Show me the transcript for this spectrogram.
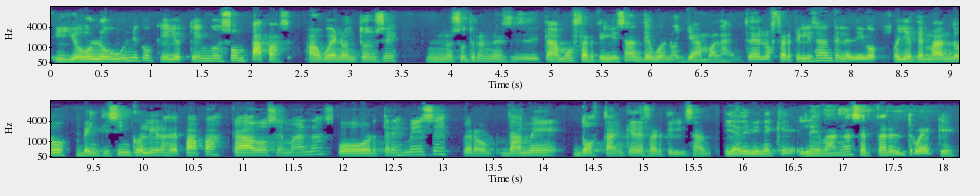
y yo lo único que yo tengo son papas. Ah, bueno, entonces nosotros necesitamos fertilizantes. Bueno, llamo a la gente de los fertilizantes, le digo, oye, te mando 25 libras de papas cada dos semanas por tres meses, pero dame dos tanques de fertilizante. Y adivine qué, le van a aceptar el trueque.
